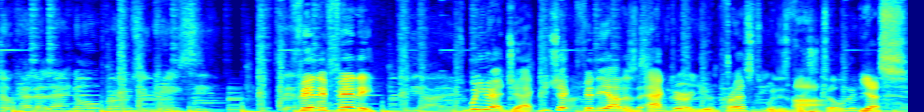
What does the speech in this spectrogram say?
no Cadillac, no perms you can't see. Fitty Fitty. Where you at, Jack? You check Fitty out as an actor. Are you impressed with his Uh, versatility? yes.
